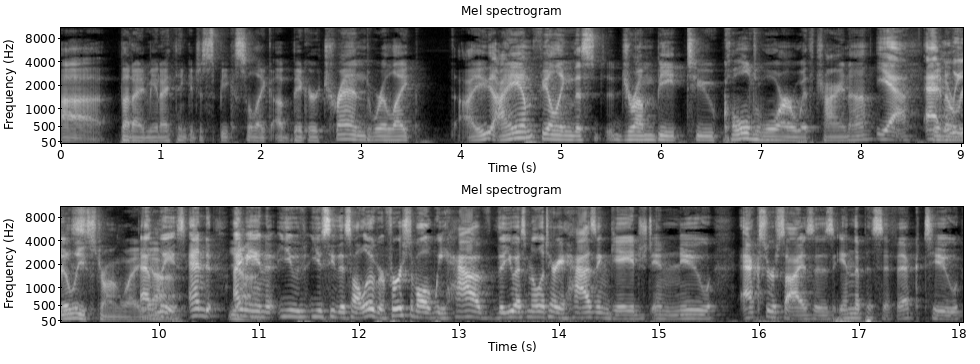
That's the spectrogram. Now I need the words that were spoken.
Uh, but I mean, I think it just speaks to like a bigger trend where like I I am feeling this drumbeat to Cold War with China. Yeah, at in a really strong way. At yeah. least, and I mean, you you see this all over. First of all, we have the U.S. military has engaged in new exercises in the Pacific to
